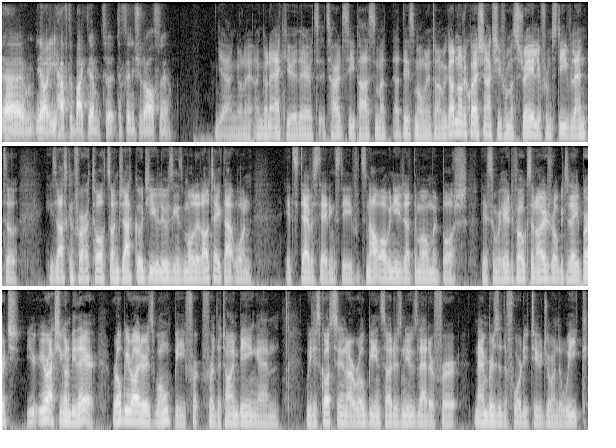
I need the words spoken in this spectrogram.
um, you know, you have to back them to, to finish it off now. Yeah, I'm gonna I'm gonna echo you there. It's it's hard to see past them at, at this moment in time. We got another question actually from Australia from Steve Lentil. He's asking for our thoughts on Jack Goodhue losing his mullet. I'll take that one it's devastating, Steve. It's not what we needed at the moment, but listen, we're here to focus on Irish rugby today. Birch, you're actually going to be there. Rugby writers won't be for, for the time being. Um, we discussed it in our Rugby Insiders newsletter for members of the 42 during the week.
